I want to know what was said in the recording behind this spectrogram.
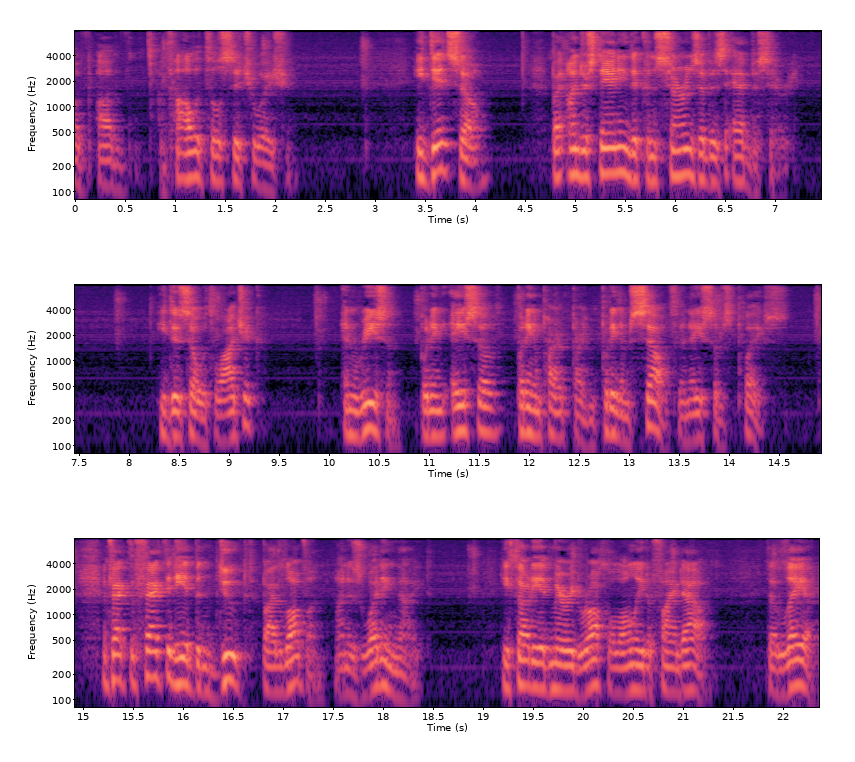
of, a volatile situation. He did so by understanding the concerns of his adversary. He did so with logic and reason, putting Esav, putting, pardon, putting himself in Esav's place. In fact, the fact that he had been duped by Lavan on his wedding night, he thought he had married Rachel only to find out that Leah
